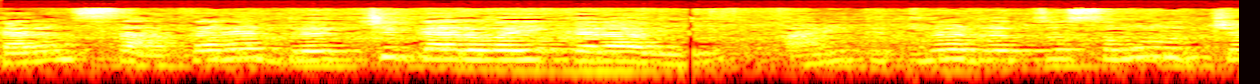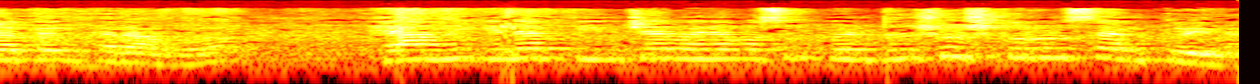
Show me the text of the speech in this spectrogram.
कारण साताऱ्यात ड्रगची कारवाई करावी आणि तिथलं ड्रगचं समूळ उच्चाटन करावं हे आम्ही गेल्या तीन चार महिन्यापासून कंठशोष करून सांगतोय ना.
